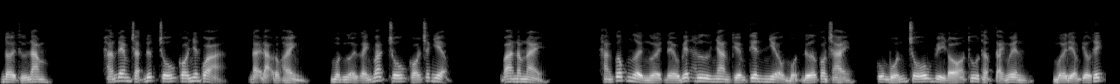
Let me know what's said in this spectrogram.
Đời thứ năm, hắn đem chặt đứt chỗ có nhân quả, đại đạo độc hành, một người gánh vác chỗ có trách nhiệm. Ba năm này, hàn cốc người người đều biết hư nhan kiếm tiên nhiều một đứa con trai cũng bốn chỗ vì đó thu thập tài nguyên, mười điểm yêu thích.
